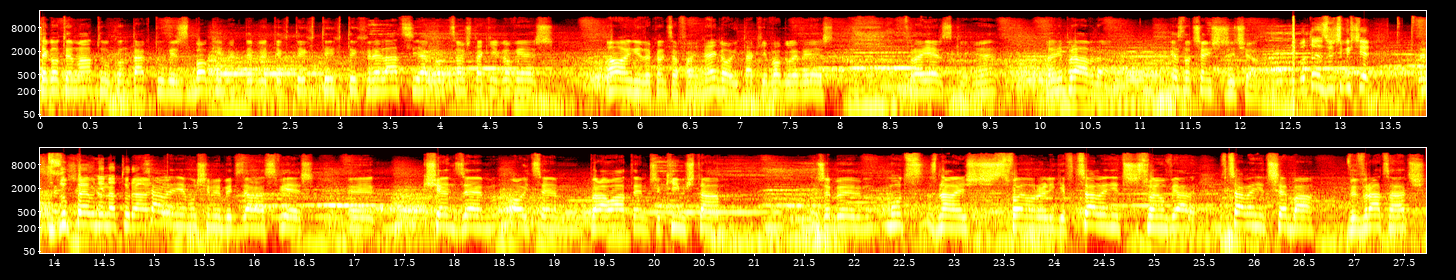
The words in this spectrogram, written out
tego tematu, kontaktu, wiesz, z Bogiem, jak gdyby tych, tych, tych, tych relacji jako coś takiego, wiesz, o, nie do końca fajnego i takie w ogóle, wiesz, frajerskie, nie? No nieprawda. Jest to część życia. Bo to jest rzeczywiście zupełnie naturalne. Wcale nie musimy być zaraz, wiesz, e, księdzem, ojcem, prałatem czy kimś tam, żeby móc znaleźć swoją religię. Wcale nie, swoją wiarę. Wcale nie trzeba wywracać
